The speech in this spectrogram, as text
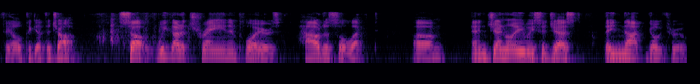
failed to get the job. So we got to train employers how to select. Um, and generally, we suggest they not go through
